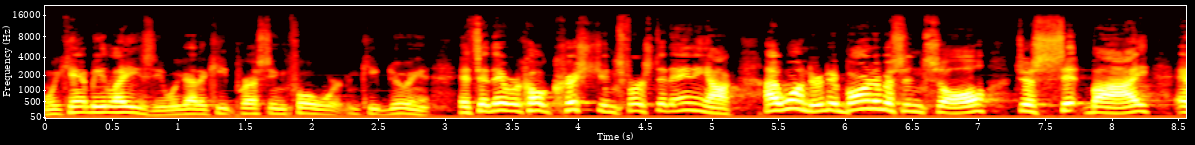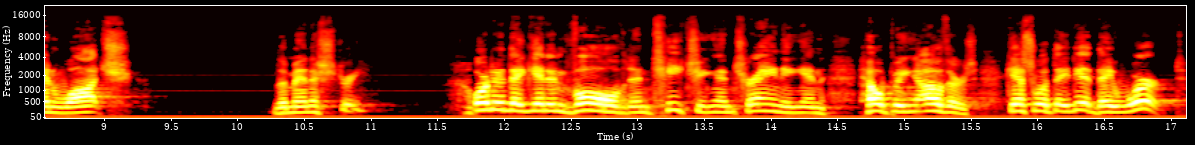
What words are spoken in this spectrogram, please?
And we can't be lazy. We got to keep pressing forward and keep doing it. It said they were called Christians first at Antioch. I wonder, did Barnabas and Saul just sit by and watch the ministry? Or did they get involved in teaching and training and helping others? Guess what they did? They worked.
